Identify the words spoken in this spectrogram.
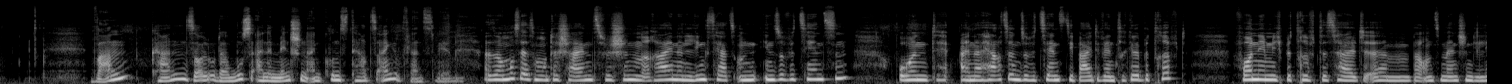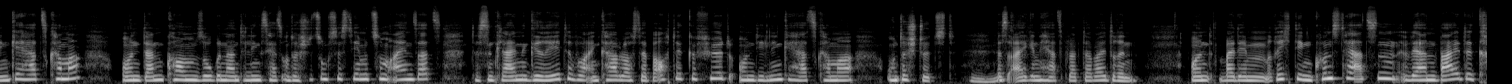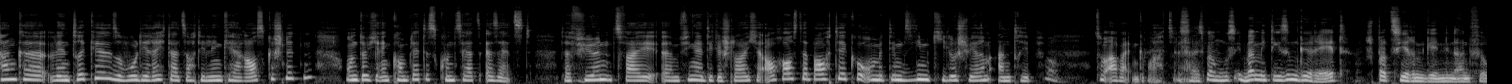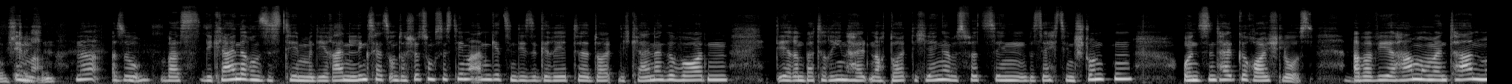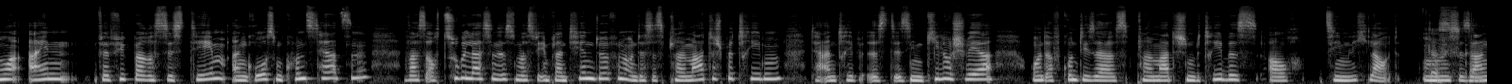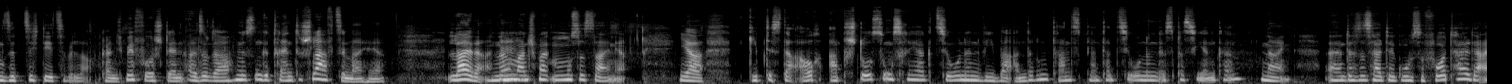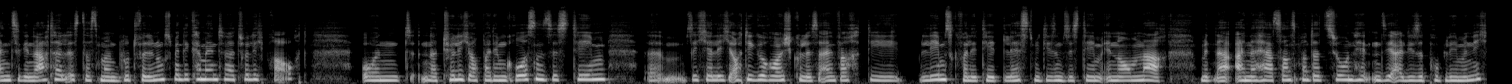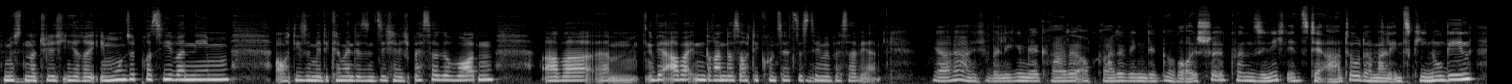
Wann kann, soll oder muss einem Menschen ein Kunstherz eingepflanzt werden? Also man muss erstmal unterscheiden zwischen reinen Linksherzinsuffizienzen und einer Herzinsuffizienz, die beide Ventrikel betrifft. Vornehmlich betrifft es halt ähm, bei uns Menschen die linke Herzkammer und dann kommen sogenannte Linksherzunterstützungssysteme zum Einsatz. Das sind kleine Geräte, wo ein Kabel aus der Bauchdecke führt und die linke Herzkammer unterstützt. Mhm. Das eigene Herz bleibt dabei drin. Und bei dem richtigen Kunstherzen werden beide kranke Ventrikel, sowohl die rechte als auch die linke, herausgeschnitten und durch ein komplettes Kunstherz ersetzt. Da führen zwei ähm, fingerdicke Schläuche auch aus der Bauchdecke und mit dem sieben Kilo schweren Antrieb. Oh zum Arbeiten gebracht zu werden. Das heißt, man muss immer mit diesem Gerät spazieren gehen, in Anführungsstrichen. Immer. Ne? Also mhm. was die kleineren Systeme, die reinen Linksherzunterstützungssysteme angeht, sind diese Geräte deutlich kleiner geworden. Deren Batterien halten auch deutlich länger, bis 14 bis 16 Stunden und sind halt geräuschlos. Aber wir haben momentan nur ein verfügbares System an großem Kunstherzen, was auch zugelassen ist und was wir implantieren dürfen. Und das ist pneumatisch betrieben. Der Antrieb ist sieben Kilo schwer und aufgrund dieses pneumatischen Betriebes auch ziemlich laut. Um das zu sagen, 70 Dezibel laut. Kann ich mir vorstellen. Also da müssen getrennte Schlafzimmer her. Leider, ne? Mhm. manchmal muss es sein, ja. Ja, Gibt es da auch Abstoßungsreaktionen, wie bei anderen Transplantationen es passieren kann? Nein, äh, das ist halt der große Vorteil. Der einzige Nachteil ist, dass man Blutverdünnungsmedikamente natürlich braucht und natürlich auch bei dem großen System ähm, sicherlich auch die Geräuschkulisse. Einfach die Lebensqualität lässt mit diesem System enorm nach. Mit einer, einer Herztransplantation hätten sie all diese Probleme nicht, müssten natürlich ihre Immunsuppressiva nehmen. Auch diese Medikamente sind sicherlich besser geworden. Aber ähm, wir arbeiten daran, dass auch die Kunstherzsysteme mhm. besser werden. Ja, ja, ich überlege mir gerade, auch gerade wegen der Geräusche, können Sie nicht ins Theater oder mal ins Kino gehen?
